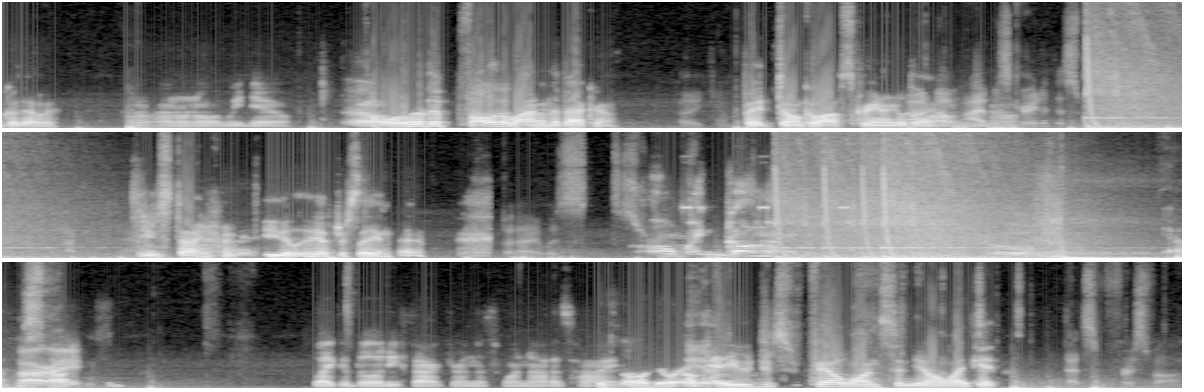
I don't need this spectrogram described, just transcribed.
go that way. I don't, I don't know what we do. Oh, Follow the follow the line in the background. Oh, But don't go off screen or you'll Oh, die. no, I was no. great at this one. I'm not gonna Did you just die immediately after saying that? but I was. Destroyed. Oh my god! Yeah. let's all not- right. Likability factor on this one not as high. Let's all go AFK. Okay, you just fail once and you don't like it. That's first of all.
